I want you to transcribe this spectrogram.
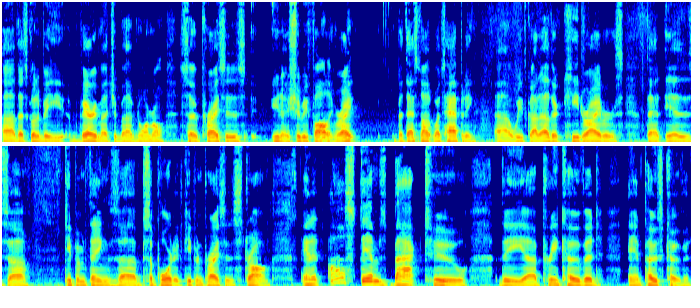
uh, that's going to be very much above normal. So prices you know should be falling, right? but that's not what's happening. Uh, we've got other key drivers that is uh, keeping things uh, supported, keeping prices strong. And it all stems back to the uh, pre COVID and post COVID.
